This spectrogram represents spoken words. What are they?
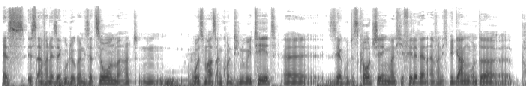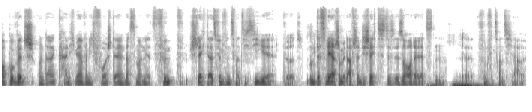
es ist einfach eine sehr gute Organisation, man hat ein hohes Maß an Kontinuität, äh, sehr gutes Coaching, manche Fehler werden einfach nicht begangen unter äh, Popovic und dann kann ich mir einfach nicht vorstellen, dass man jetzt fünf, schlechter als 25 Siege wird. Und das wäre schon mit Abstand die schlechteste Saison der letzten äh, 25 Jahre,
